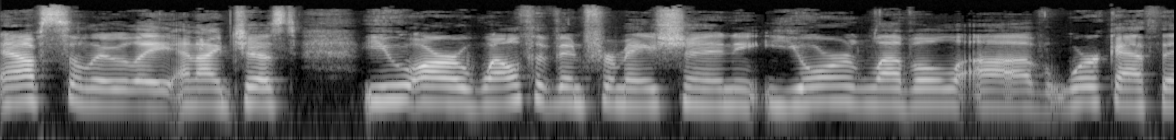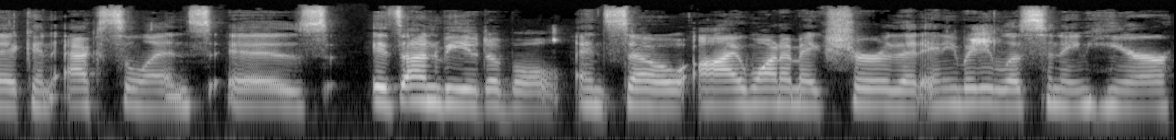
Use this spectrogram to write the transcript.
absolutely, and I just, you are a wealth of information. Your level of work ethic and excellence is it's unbeatable. And so I want to make sure that anybody listening here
